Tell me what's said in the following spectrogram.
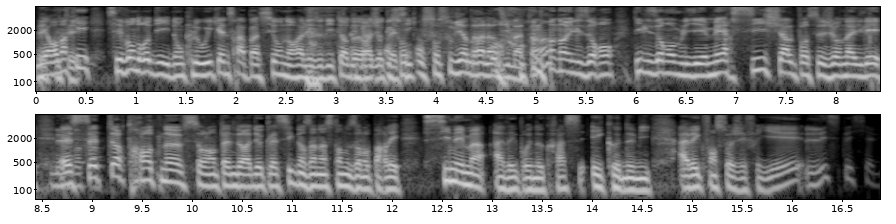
Mais, remarquez, c'est vendredi, donc le week-end sera passé, on aura les auditeurs de eh ben, Radio Classique. On s'en souviendra lundi matin. non, non, ils auront, ils auront oublié. Merci Charles pour ce journal. Il est 7h39 sur l'antenne de Radio Classique. Dans un instant, nous allons parler cinéma avec Bruno Kras, économie avec François Geffrier, les spécialistes.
